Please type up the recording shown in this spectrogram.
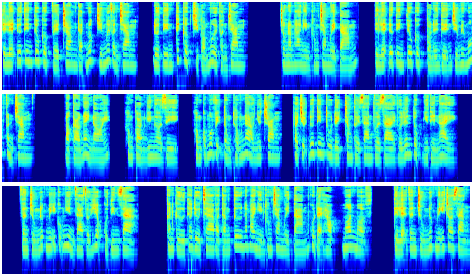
tỷ lệ đưa tin tiêu cực về Trump đạt mức 90%, đưa tin tích cực chỉ có 10%. Trong năm 2018, tỷ lệ đưa tin tiêu cực còn lên đến 91%. Báo cáo này nói, không còn nghi ngờ gì, không có một vị tổng thống nào như Trump phải chịu đưa tin thù địch trong thời gian vừa dài vừa liên tục như thế này. Dân chúng nước Mỹ cũng nhìn ra dấu hiệu của tin giả. Căn cứ theo điều tra vào tháng 4 năm 2018 của Đại học Monmouth, tỷ lệ dân chúng nước Mỹ cho rằng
